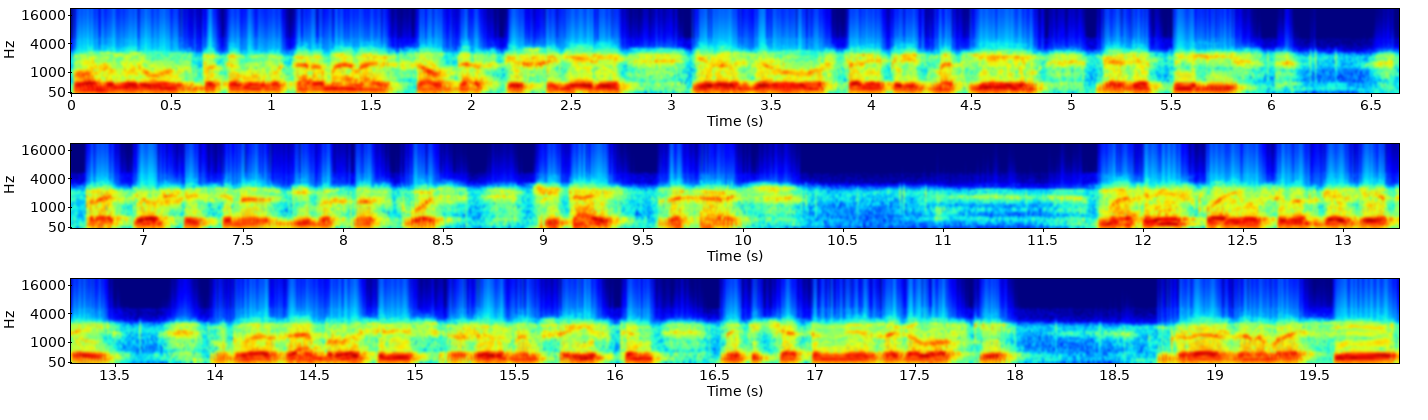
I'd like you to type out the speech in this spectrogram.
Он вынул из бокового кармана солдатской шинели и развернул на столе перед Матвеем газетный лист, протершийся на сгибах насквозь. «Читай, Захарыч». Матвей склонился над газетой. В глаза бросились жирным шрифтом напечатанные заголовки. «Гражданам России,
